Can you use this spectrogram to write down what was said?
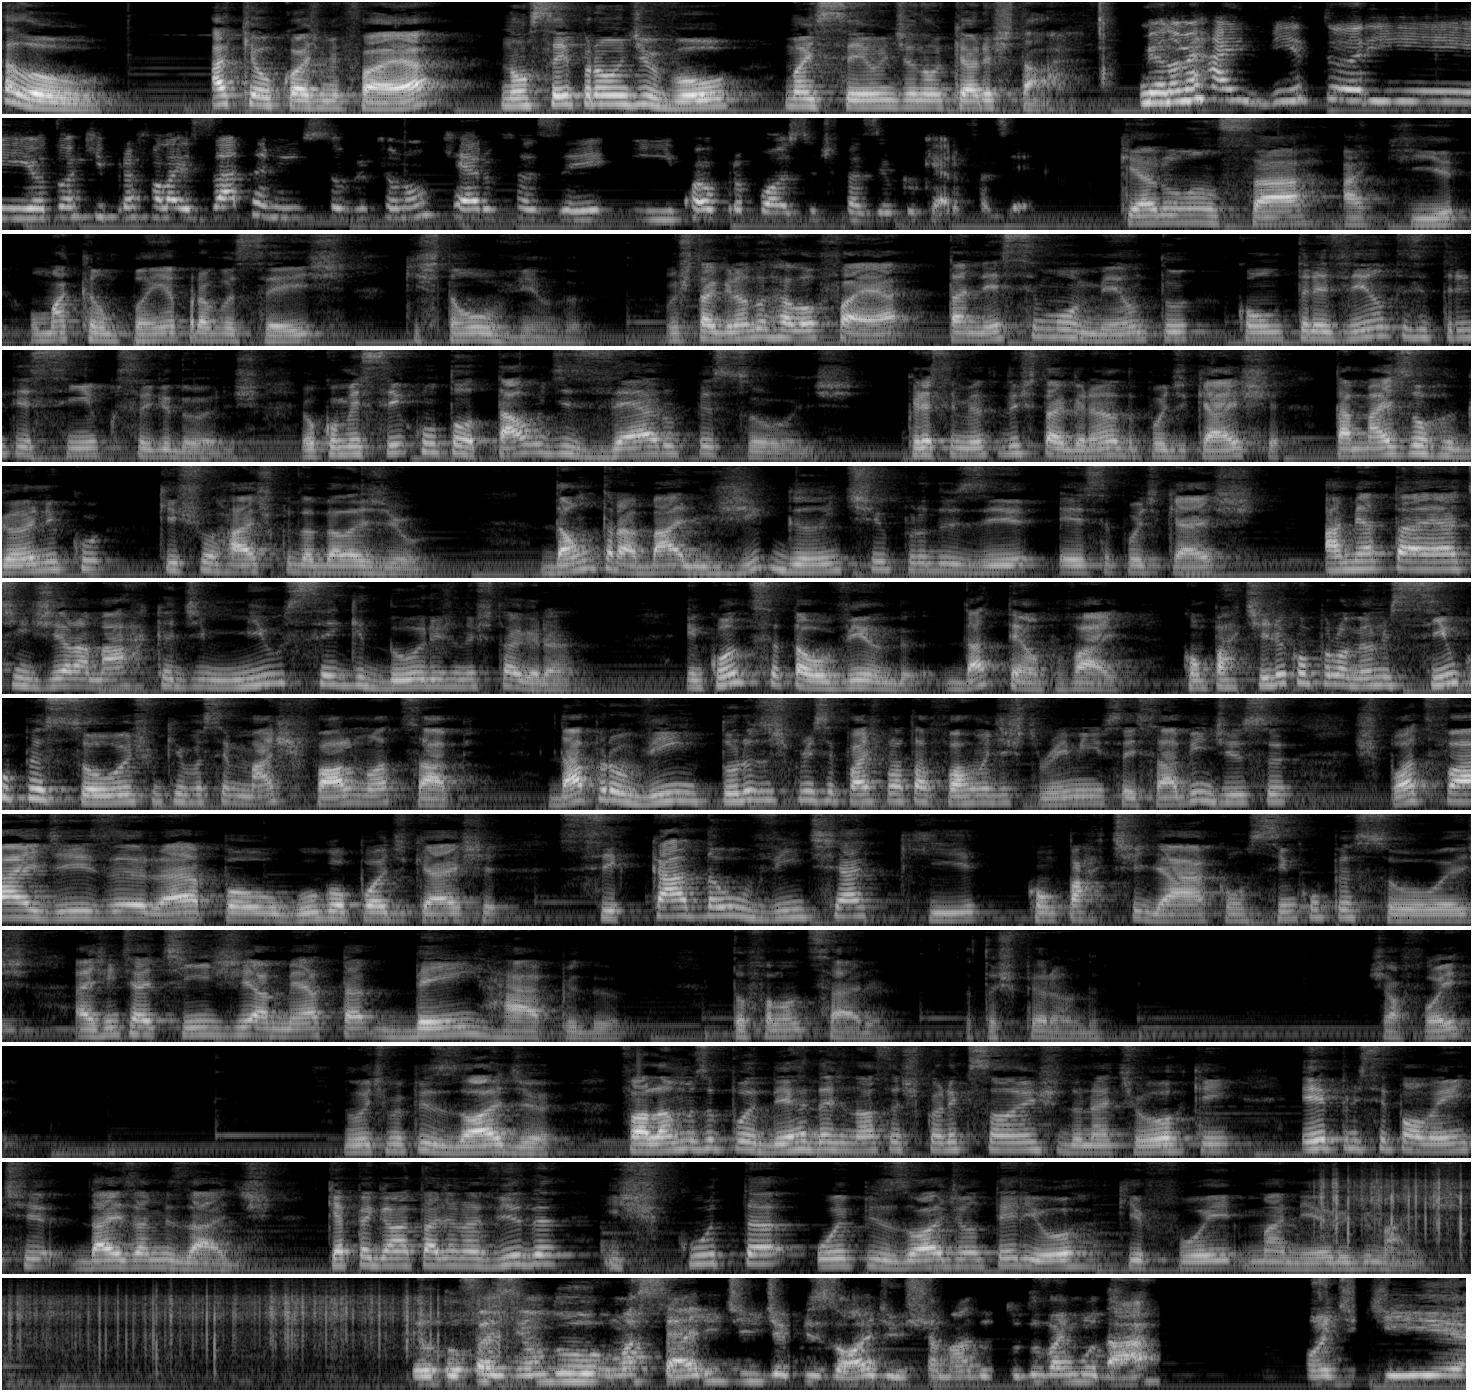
Hello! Aqui é o Cosme Faé. Não sei para onde vou, mas sei onde não quero estar. Meu nome é Rai Vitor e eu tô aqui para falar exatamente sobre o que eu não quero fazer e qual é o propósito de fazer o que eu quero fazer. Quero lançar aqui uma campanha para vocês que estão ouvindo. O Instagram do Hello Faé tá nesse momento com 335 seguidores. Eu comecei com um total de zero pessoas. O crescimento do Instagram do podcast tá mais orgânico que churrasco da Bela Gil. Dá um trabalho gigante produzir esse podcast. A meta é atingir a marca de mil seguidores no Instagram. Enquanto você está ouvindo, dá tempo, vai. Compartilhe com pelo menos cinco pessoas com quem você mais fala no WhatsApp. Dá para ouvir em todas as principais plataformas de streaming, vocês sabem disso. Spotify, Deezer, Apple, Google Podcast. Se cada ouvinte aqui compartilhar com cinco pessoas, a gente atinge a meta bem rápido. Tô falando sério. Eu tô esperando. Já foi? No último episódio, falamos o poder das nossas conexões, do networking e principalmente das amizades. Quer pegar uma talha na vida? Escuta o episódio anterior que foi maneiro demais eu estou fazendo uma série de, de, episódios chamado Tudo Vai Mudar, onde que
